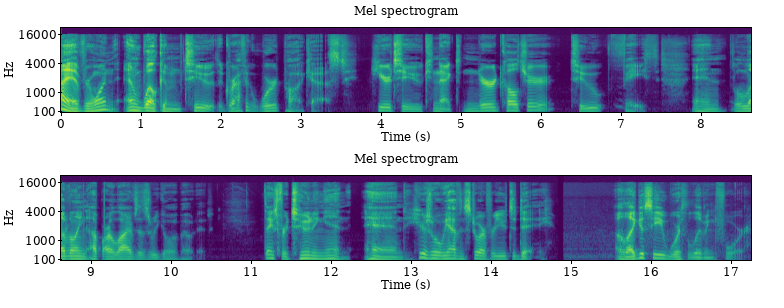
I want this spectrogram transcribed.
Hi, everyone, and welcome to the Graphic Word Podcast, here to connect nerd culture to faith and leveling up our lives as we go about it. Thanks for tuning in, and here's what we have in store for you today A legacy worth living for.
